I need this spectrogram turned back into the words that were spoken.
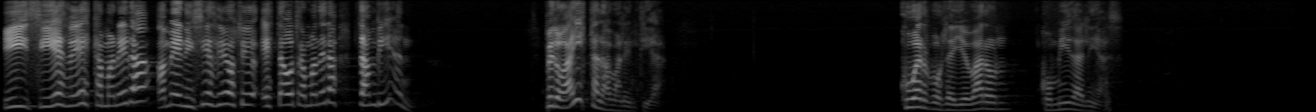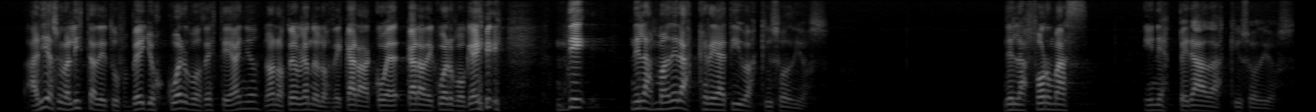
Y si es de esta manera, amén. Y si es de esta otra manera, también. Pero ahí está la valentía cuervos le llevaron comida a Elías. ¿Harías una lista de tus bellos cuervos de este año? No, no estoy hablando de los de cara, de cuervo, ¿ok? de, de las maneras creativas que usó Dios, de las formas inesperadas que usó Dios.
